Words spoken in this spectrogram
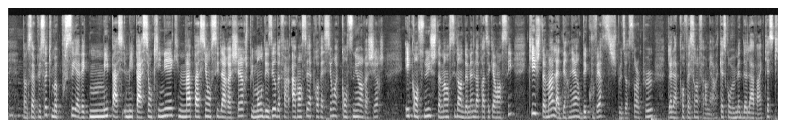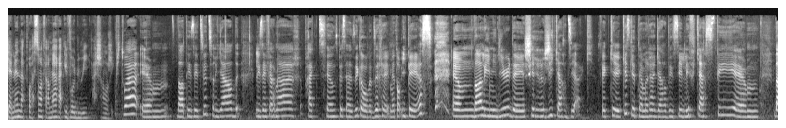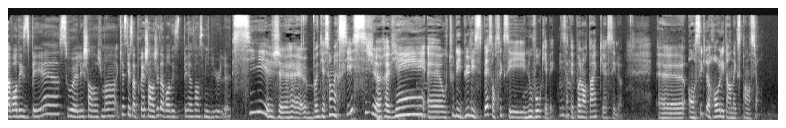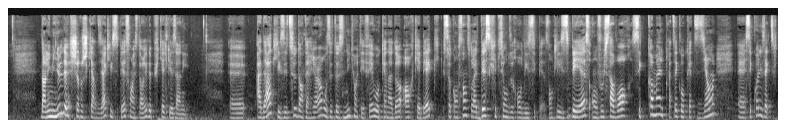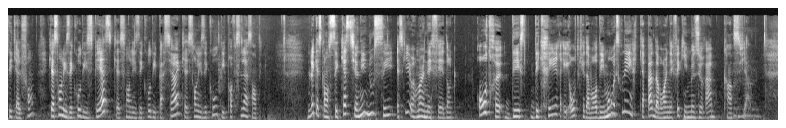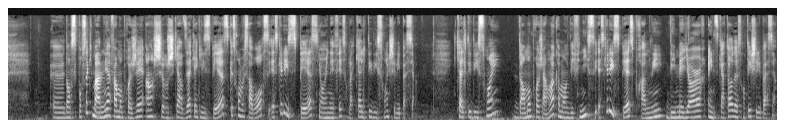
Mm-hmm. Donc, c'est un peu ça qui m'a poussé avec mes, mes passions cliniques, ma passion aussi de la recherche, puis mon désir de faire avancer la profession à continuer en recherche et continuer justement aussi dans le domaine de la pratique avancée, qui est justement la dernière découverte, si je peux dire ça un peu, de la profession infirmière. Qu'est-ce qu'on veut mettre de l'avant? Qu'est-ce qui amène la profession infirmière à évoluer, à changer? Puis toi, euh, dans tes études, tu regardes les infirmières praticiennes spécialisées, comme on va dire, mettons IPS, euh, dans les milieux de chirurgie cardiaque qu'est-ce que tu aimerais regarder? C'est l'efficacité euh, d'avoir des IPS ou euh, les changements? Qu'est-ce que ça pourrait changer d'avoir des IPS dans ce milieu-là? Si je... Bonne question, merci. Si je reviens euh, au tout début, les IPS, on sait que c'est nouveau au Québec. Ça mhm. fait pas longtemps que c'est là. on sait que le rôle est en expansion. Dans les milieux de chirurgie cardiaque, les IPS sont instaurés depuis quelques années. Euh, à date, les études antérieures aux États-Unis qui ont été faites ou au Canada hors Québec se concentrent sur la description du rôle des IPS. Donc, les IPS, on veut savoir c'est comment elles pratiquent au quotidien, euh, c'est quoi les activités qu'elles font, quels sont les échos des IPS, quels sont les échos des patients, quels sont les échos des professionnels de la santé. Mais là, qu'est-ce qu'on s'est questionné, nous, c'est est-ce qu'il y a vraiment un effet? Donc, autre d'écrire et autre que d'avoir des mots, est-ce qu'on est capable d'avoir un effet qui est mesurable, quantifiable? Euh, donc, c'est pour ça qui m'a amené à faire mon projet en chirurgie cardiaque avec les IPS. Qu'est-ce qu'on veut savoir? C'est est-ce que les IPS ont un effet sur la qualité des soins chez les patients? Qualité des soins, dans mon projet à moi, comme on le définit, c'est est-ce que les IPS pourraient amener des meilleurs indicateurs de santé chez les patients?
